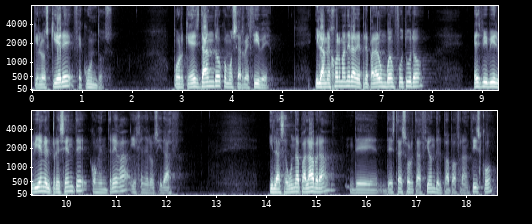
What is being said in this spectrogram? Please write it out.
que los quiere fecundos, porque es dando como se recibe. Y la mejor manera de preparar un buen futuro es vivir bien el presente con entrega y generosidad. Y la segunda palabra de, esta exhortación del Papa Francisco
